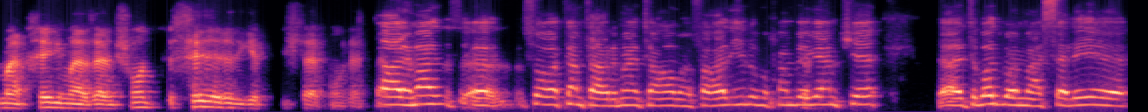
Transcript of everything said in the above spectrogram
من خیلی معذرم شما سه دقیقه دیگه بیشتر مونده بله من صحبتم تقریبا تمامه. فقط این رو می‌خوام بگم که در ارتباط با مسئله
